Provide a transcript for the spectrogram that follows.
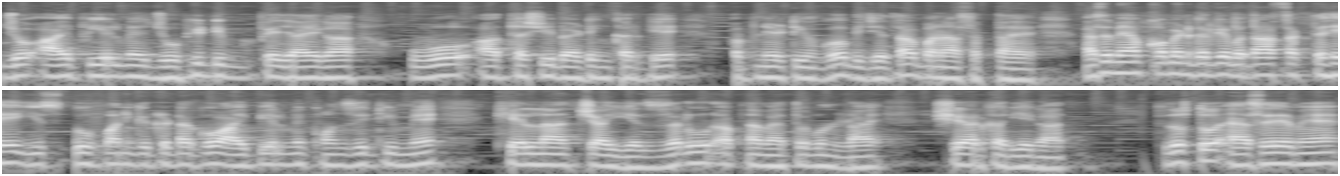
जो आईपीएल में जो भी टीम पे जाएगा, वो आतशी बैटिंग करके अपने टीम को विजेता बना सकता है। ऐसे में आप कमेंट करके बता सकते हैं, इस तूफानी क्रिकेटर को आईपीएल में कौन सी टीम में खेलना चाहिए? ज़रूर अपना महत्वपूर्ण राय शेयर करिएगा। तो दोस्तों, ऐसे में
